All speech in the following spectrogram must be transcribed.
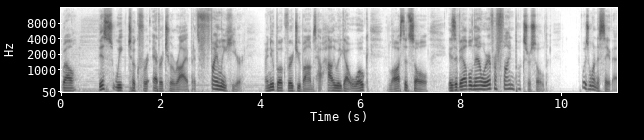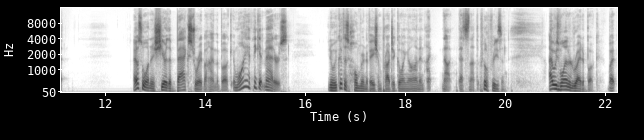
Well, this week took forever to arrive, but it's finally here. My new book, Virtue Bombs How Hollywood Got Woke and Lost Its Soul, is available now wherever fine books are sold. I always wanted to say that. I also wanted to share the backstory behind the book and why I think it matters. You know, we've got this home renovation project going on, and I, not that's not the real reason. I always wanted to write a book, but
